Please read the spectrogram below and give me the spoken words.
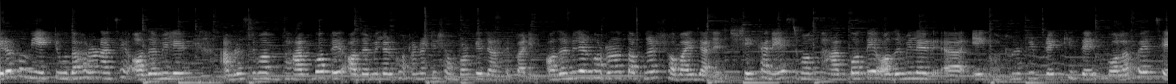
এরকমই একটি উদাহরণ আছে অজামিলের। আমরা শ্রীমৎ ভাগবতে অজামিলের ঘটনাটি সম্পর্কে জানতে পারি। অজামিলের ঘটনা তো আপনারা সবাই জানেন। সেখানে শ্রীমৎ ভাগবতে অজামিলের এই ঘটনাটির প্রেক্ষিতে বলা হয়েছে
